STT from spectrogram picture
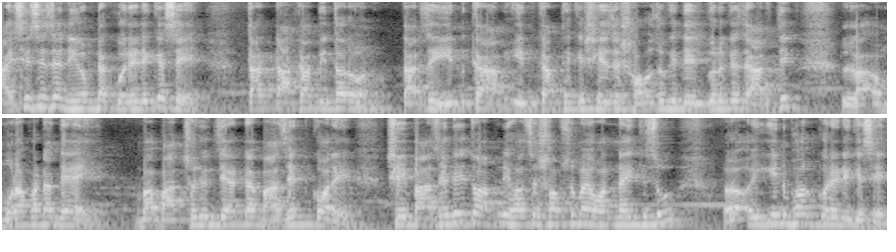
আইসিসি যে নিয়মটা করে রেখেছে, তার টাকা বিতরণ, তার যে ইনকাম ইনকাম থেকে সে যে সহযোগী দেশগুলোকে যে আর্থিক মুনাফাটা দেয় বা বাৎসরিক যে একটা বাজেট করে, সেই বাজেটেই তো আপনি হচ্ছে সবসময় অন্যায় কিছু ইনভলভ করে রেখেছেন।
